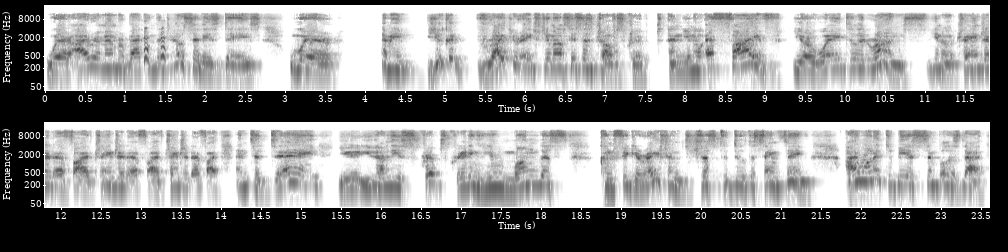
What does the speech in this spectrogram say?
where I remember back in the GeoCities days where I mean, you could write your HTML, CSS, JavaScript, and you know F5 your way till it runs. You know, change it F5, change it F5, change it F5. And today you you have these scripts creating humongous configurations just to do the same thing. I want it to be as simple as that.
